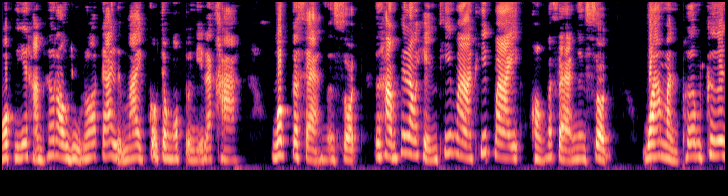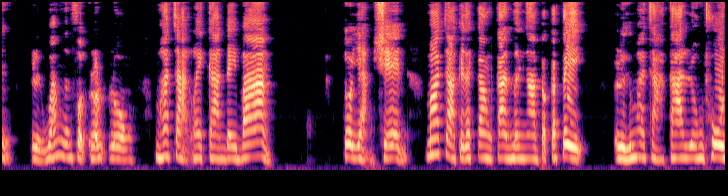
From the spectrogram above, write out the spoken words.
งบนี้ทำให้เราอยู่รอดได้หรือไม่ก็จะงบตัวนี้ละค่ะงบกระแสเงินสดจะทำให้เราเห็นที่มาที่ไปของกระแสเงินสด ว่ามันเพิ่มขึ้น หรือว่าเงินสดลดลง มาจากรายการใดบ้าง ตัวอย่างเช่น มาจากกิจกรรมการเนินงานปกติ หรือมาจากการลงทุน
